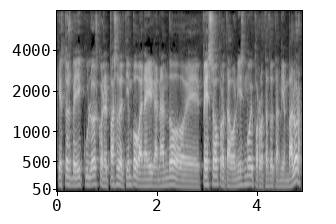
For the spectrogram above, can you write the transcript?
que estos vehículos con el paso del tiempo van a ir ganando eh, peso, protagonismo y por lo tanto también valor.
